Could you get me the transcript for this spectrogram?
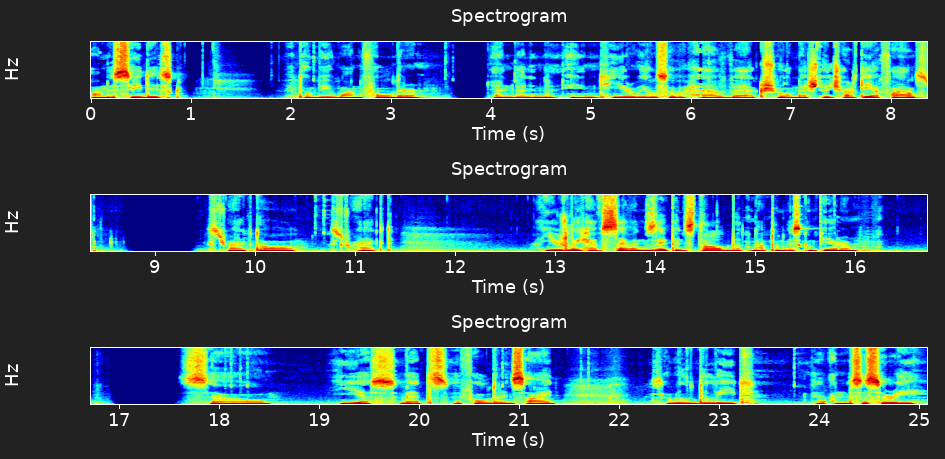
on the C disk. It will be one folder and then in, in here we also have the actual Mesh2HRTF files. Extract all, extract. I usually have 7-zip installed but not on this computer. So yes, that's the folder inside. So we'll delete the unnecessary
